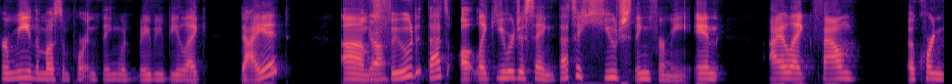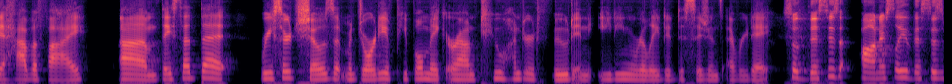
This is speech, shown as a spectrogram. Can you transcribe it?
for me, the most important thing would maybe be like diet, um, Yeah. food. That's all, like you were just saying, that's a huge thing for me. And I like found, according to Habify, um, they said that research shows that majority of people make around 200 food and eating related decisions every day. So this is honestly, this is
